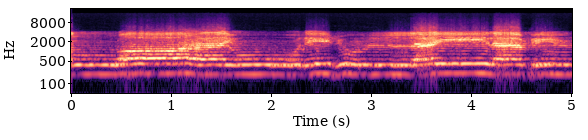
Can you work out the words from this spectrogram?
الله يولج الليل في النهار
